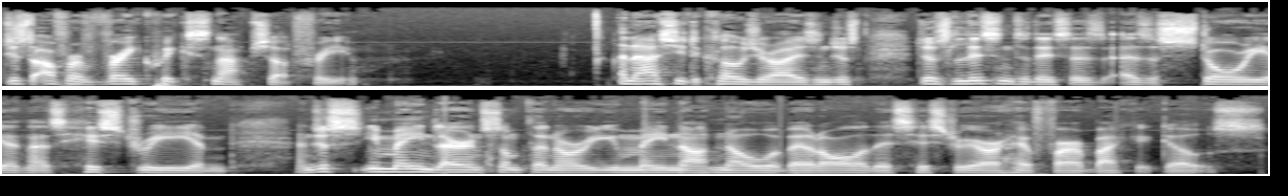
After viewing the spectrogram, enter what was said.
just offer a very quick snapshot for you. And ask you to close your eyes and just just listen to this as, as a story and as history and and just you may learn something or you may not know about all of this history or how far back it goes.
